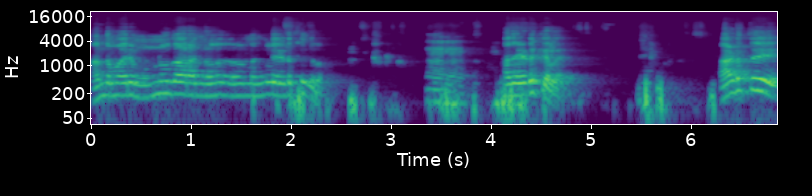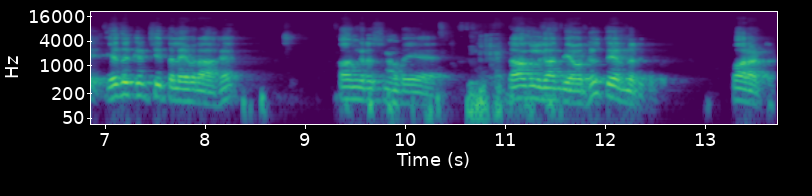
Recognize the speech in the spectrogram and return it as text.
அந்த மாதிரி முன்னுதாரணங்களை எடுத்துக்கிறோம். அதை எடுக்கல. அடுத்து எதிர்க்கட்சி தலைவராக காங்கிரசினுடைய ராகுல் காந்தி அவர்கள் தேர்ந்தெடுக்கப்பட்டார் பாராட்டு.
